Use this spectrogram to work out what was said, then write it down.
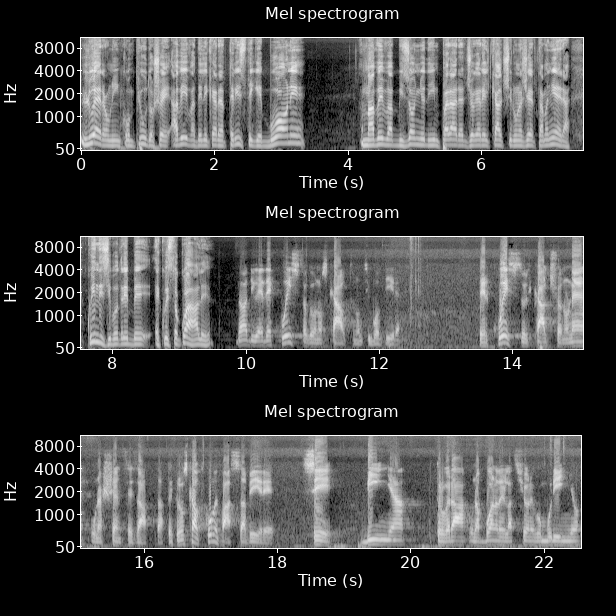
lui era un incompiuto, cioè aveva delle caratteristiche buone, ma aveva bisogno di imparare a giocare il calcio in una certa maniera. Quindi si potrebbe... È questo qua, Ale? No, dico, ed è questo che uno scout non si può dire. Per questo il calcio non è una scienza esatta, perché lo scout come fa a sapere se Vigna troverà una buona relazione con Murigno,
